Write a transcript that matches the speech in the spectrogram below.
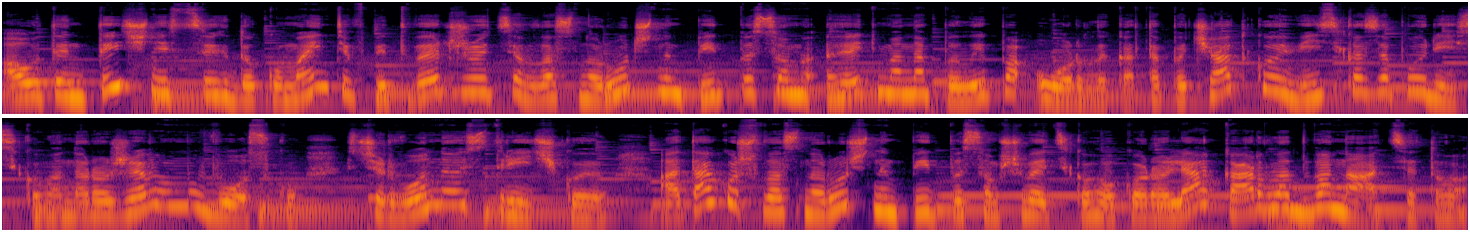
Аутентичність цих документів підтверджується власноручним підписом гетьмана Пилипа Орлика та печаткою війська Запорізького на рожевому воску з червоною стрічкою, а також власноручним підписом шведського короля Карла XII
